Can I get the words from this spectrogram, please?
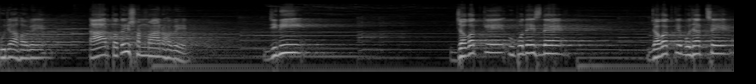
পূজা হবে, তার ততই সম্মান হবে। যিনি জগৎকে উপদেশ দেয়, জগৎকে বোঝাচ্ছে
